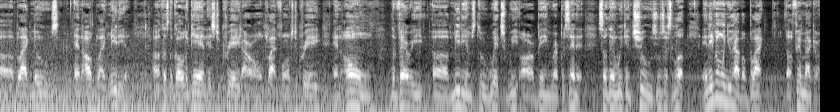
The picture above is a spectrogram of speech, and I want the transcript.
uh, Black News and all Black Media because uh, the goal again is to create our own platforms, to create and own the very uh, mediums through which we are being represented. So then we can choose. You just look. And even when you have a black uh, filmmaker,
